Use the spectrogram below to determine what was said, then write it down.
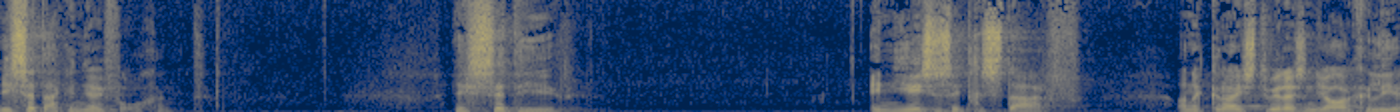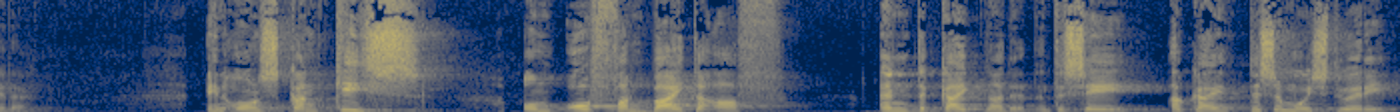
Hier sit ek en jy vanoggend. Jy sit hier. En Jesus het gesterf aan 'n kruis 2000 jaar gelede. En ons kan kies om of van buite af in te kyk na dit en te sê, "Oké, okay, dis 'n mooi storie.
